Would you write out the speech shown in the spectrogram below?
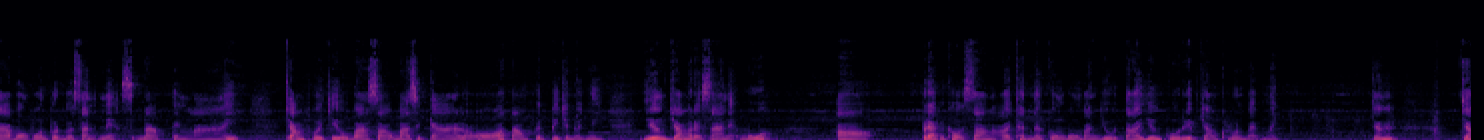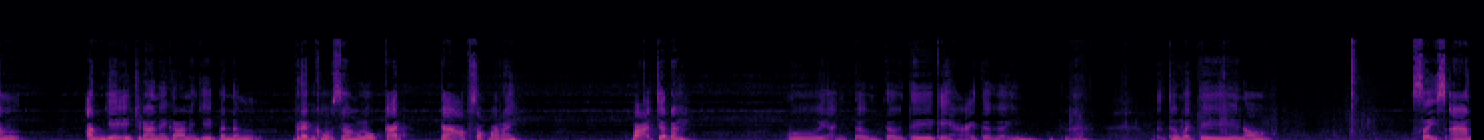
តាបងប្អូនពុទ្ធបរិស័ទអ្នកស្ដាប់ទាំងឡាយចង់ធ្វើជាឧបាសកឧបាសិកាល្អតោងគិតពីចំណុចនេះយើងចង់រក្សាអ្នកបួសអព្រះភិក្ខុសង្ឃឲ្យស្ថិតនៅគង់វងបានយូរតើយើងគួររៀបចំខ្លួនបែបម៉េច ចឹងចឹងអត់និយាយអីច្រើនទេគ្រាន់តែនិយាយប៉ុណ្ណឹងព្រះភិក្ខុសង្ឃលោកកើតការអបសក់បាត់ហើយបាក់ចិត្តហើយអើយអញទៅទៅទេគេហាយទៅអីណាធ្វើមិនទេណោះស្អីស្អាត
